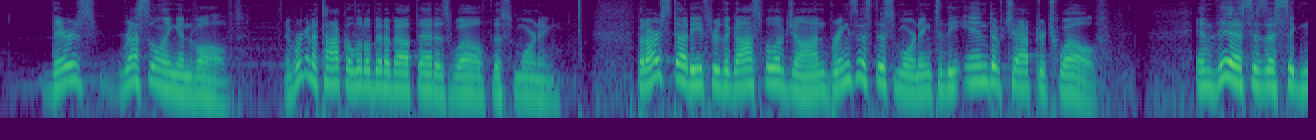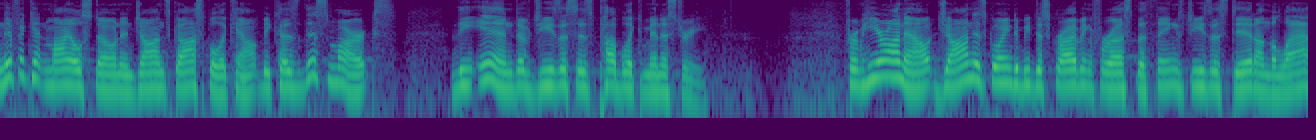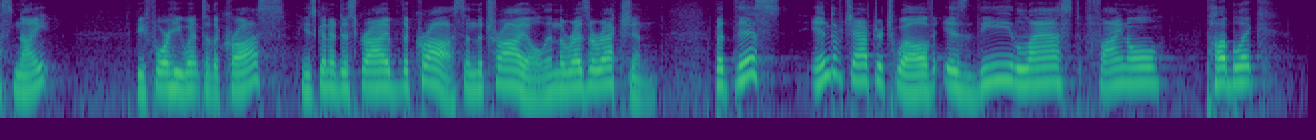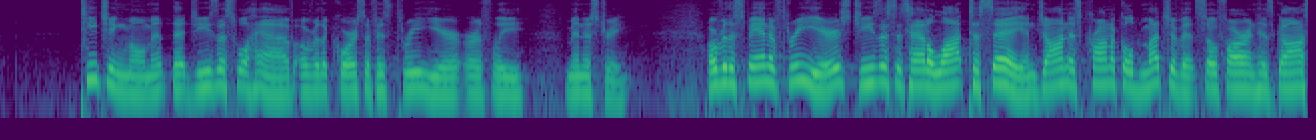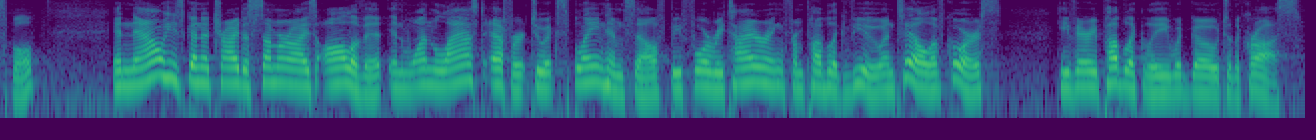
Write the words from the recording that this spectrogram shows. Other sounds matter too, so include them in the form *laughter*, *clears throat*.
there's wrestling involved. And we're going to talk a little bit about that as well this morning. But our study through the Gospel of John brings us this morning to the end of chapter 12. And this is a significant milestone in John's gospel account because this marks the end of Jesus' public ministry. From here on out, John is going to be describing for us the things Jesus did on the last night before he went to the cross. He's going to describe the cross and the trial and the resurrection. But this end of chapter 12 is the last final public teaching moment that Jesus will have over the course of his three year earthly ministry. Over the span of three years, Jesus has had a lot to say, and John has chronicled much of it so far in his gospel. And now he's going to try to summarize all of it in one last effort to explain himself before retiring from public view until, of course, he very publicly would go to the cross.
